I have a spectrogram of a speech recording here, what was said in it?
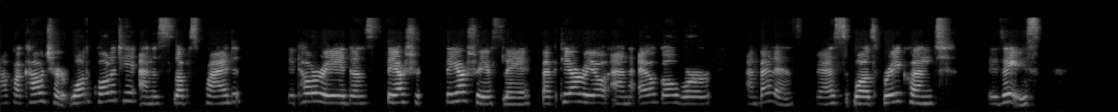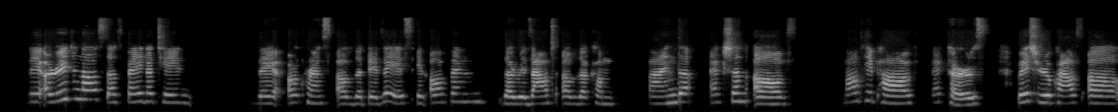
aquaculture, water quality and subsequent deteriorated seriously. Bacterial and algal were unbalanced. Stress was frequent disease. The original suspected the occurrence of the disease is often the result of the combined action of multiple factors, which requires a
